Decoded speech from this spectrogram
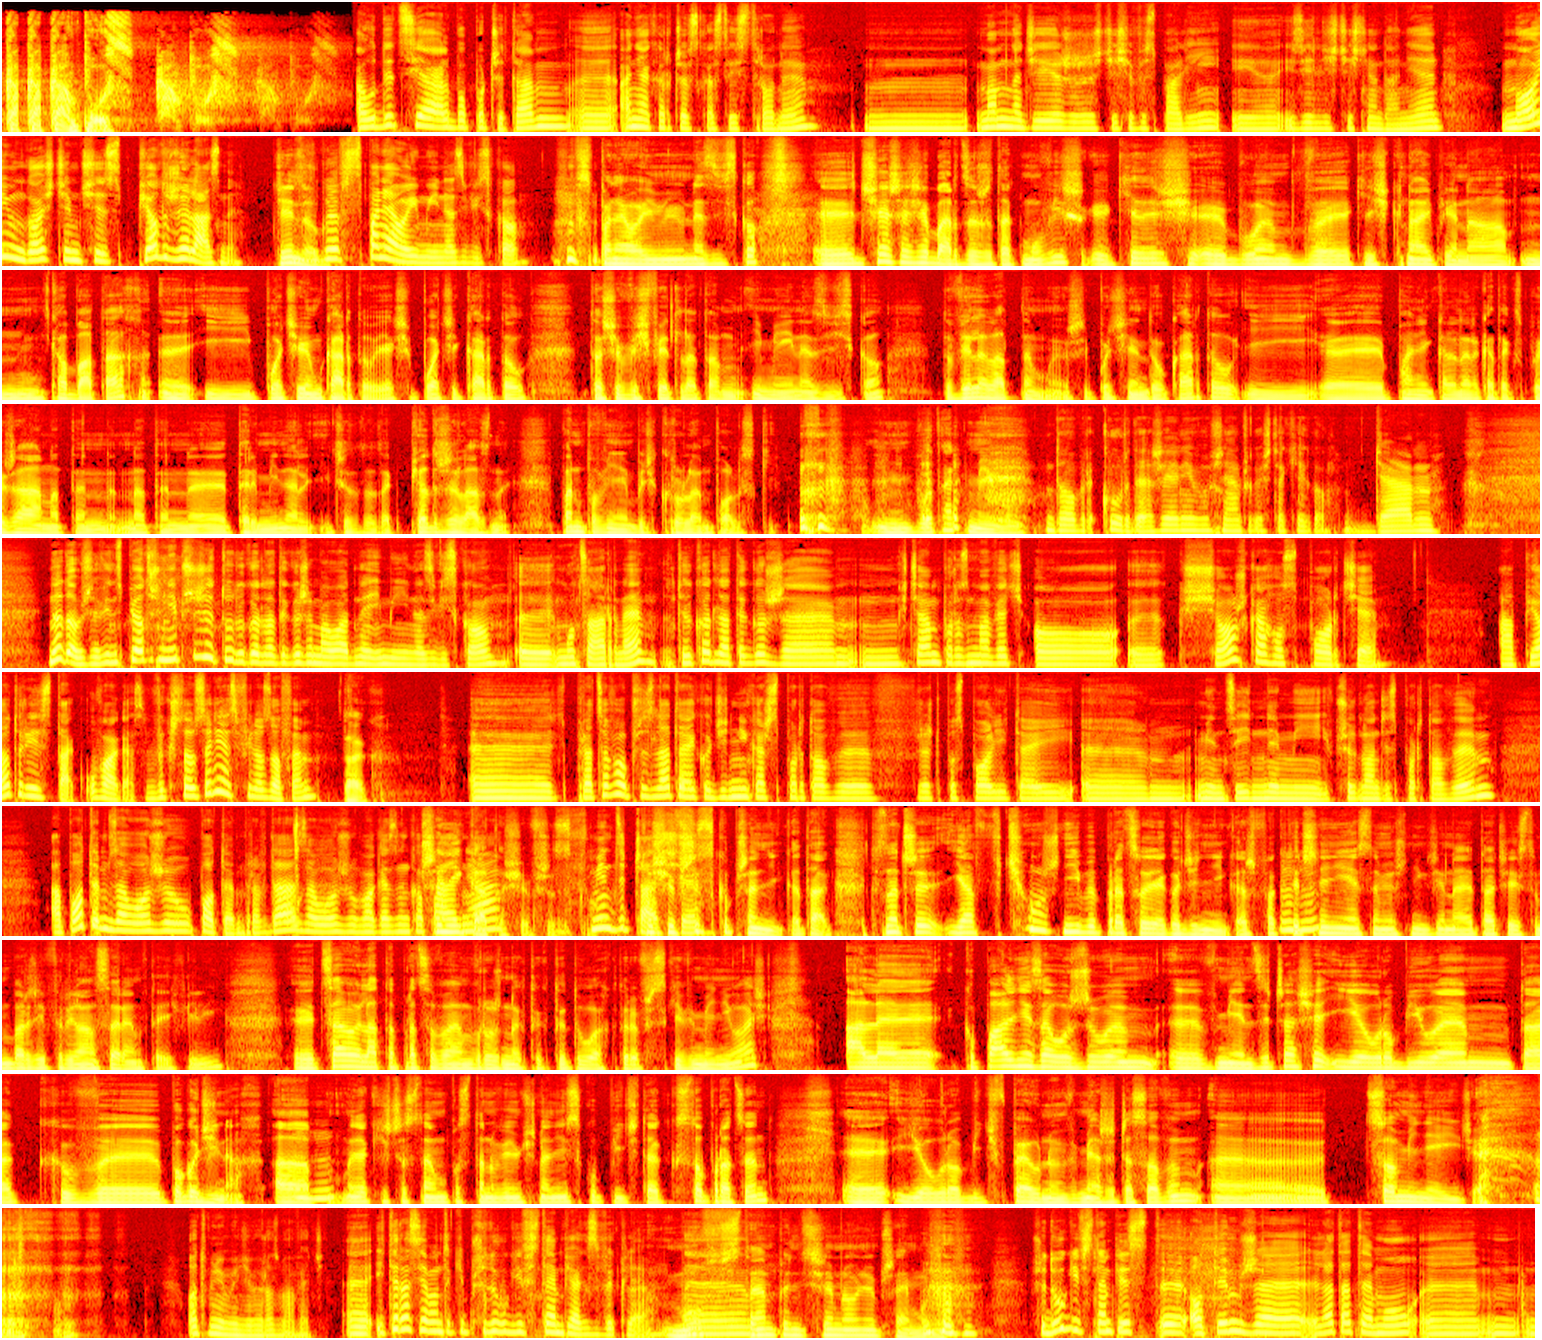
Campus. Campus. Audycja albo poczytam. Y, Ania Karczewska z tej strony. Mm, Mam nadzieję, że żeście się wyspali i, i zjedliście śniadanie. Moim gościem dzisiaj jest Piotr Żelazny. Dzień W dobry. ogóle wspaniałe imię i nazwisko. Wspaniałe imię i nazwisko. E, Cieszę się bardzo, że tak mówisz. E, Kiedyś byłem w jakiejś knajpie na mm, kabatach i płaciłem kartą. Jak się płaci kartą, to się wyświetla tam imię i nazwisko. To wiele lat temu już i płaciłem tą kartą i e, pani kelnerka tak spojrzała na ten, na ten e, terminal i czyta tak Piotr Żelazny. Pan powinien być królem Polski. I mi było tak miło. Dobre, kurde, że ja nie wymyślałam czegoś takiego. Damn. No dobrze, więc Piotr nie przyszedł tu tylko dlatego, że ma ładne imię i nazwisko, y, mocarne, tylko dlatego, że mm, chciałam porozmawiać o y, książkach o sporcie. A Piotr jest tak, uwaga, z wykształcenia jest filozofem, Tak. E, Pracował przez lata jako dziennikarz sportowy w Rzeczpospolitej, między innymi w przeglądzie sportowym, a potem założył, potem, prawda, założył magazyn Kopalnia. Przenika to się wszystko. W międzyczasie. To się wszystko przenika, tak. To znaczy, ja wciąż niby pracuję jako dziennikarz. Faktycznie Mhm. nie jestem już nigdzie na etacie, jestem bardziej freelancerem w tej chwili. Y, Całe lata pracowałem w różnych tych tytułach, które wszystkie wymieniłaś. Ale kopalnię założyłem y, w międzyczasie i ją robiłem tak w, po godzinach. A Mhm. jakiś czas temu postanowiłem się na niej skupić tak 100% y, i ją robić w pełnym wymiarze czasowym, y, co mi nie idzie. O tym nie będziemy rozmawiać. E, I teraz ja mam taki przydługi wstęp, jak zwykle. Mów E, wstępy, nic się mną nie przejmuj. Przydługi wstęp jest o tym, że lata temu,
